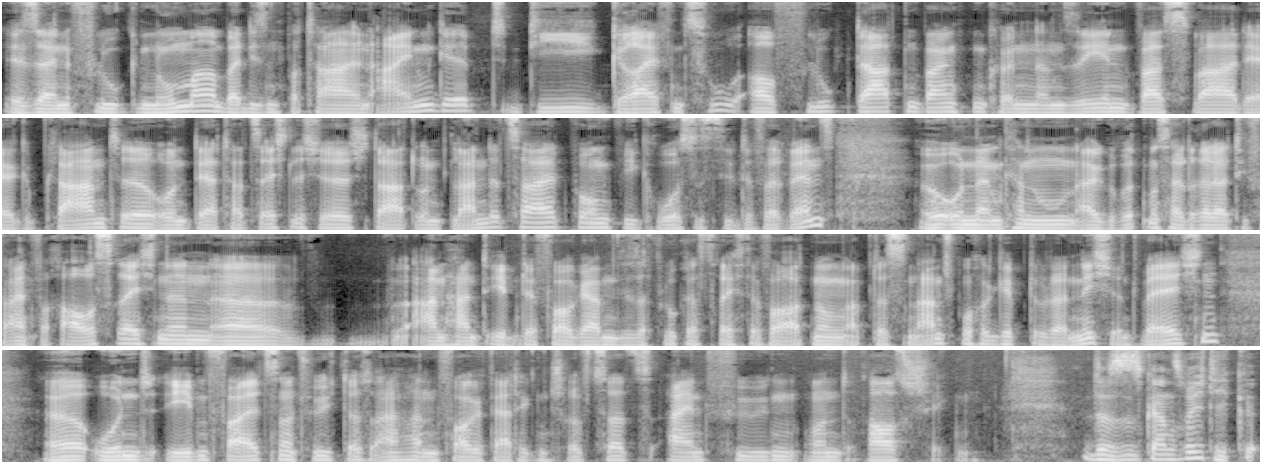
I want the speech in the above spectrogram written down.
äh, seine Flugnummer bei diesen Portalen eingibt, die die greifen zu auf Flugdatenbanken, können dann sehen, was war der geplante und der tatsächliche Start- und Landezeitpunkt, wie groß ist die Differenz. Äh, und dann kann ein Algorithmus halt relativ einfach ausrechnen, äh, anhand eben der Vorgaben dieser Fluggastrechteverordnung, ob das einen Anspruch gibt oder nicht und welchen. Äh, und ebenfalls natürlich das einfach in einen vorgefertigten Schriftsatz einfügen und rausschicken. Das ist ganz richtig,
